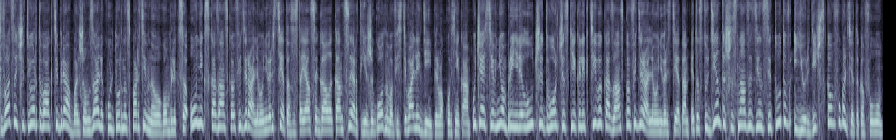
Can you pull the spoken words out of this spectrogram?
24 октября в Большом зале культурно-спортивного комплекса «Уникс» Казанского федерального университета состоялся гала-концерт ежегодного фестиваля «День первокурсника». Участие в нем приняли лучшие творческие коллективы Казанского федерального университета. Это студенты 16 институтов и юридического факультета КФУ.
